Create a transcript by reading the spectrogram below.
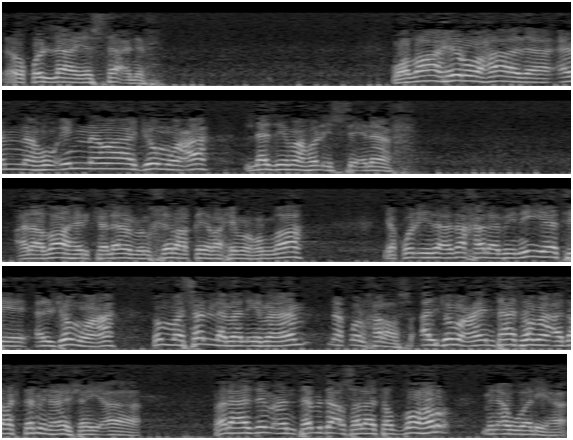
يقول لا يستأنف. وظاهر هذا أنه إن نوى جمعة لزمه الاستئناف. على ظاهر كلام الخرقي رحمه الله يقول إذا دخل بنية الجمعة ثم سلم الإمام نقول خلاص الجمعة انتهت وما أدركت منها شيئا. فلازم أن تبدأ صلاة الظهر من أولها.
